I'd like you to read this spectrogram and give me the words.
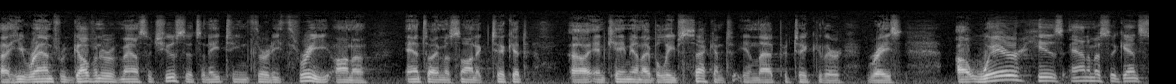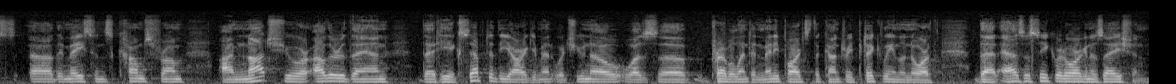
Uh, he ran for governor of Massachusetts in 1833 on a anti-Masonic ticket uh, and came in, I believe, second in that particular race. Uh, where his animus against uh, the Masons comes from, I'm not sure, other than that he accepted the argument, which you know was uh, prevalent in many parts of the country, particularly in the North, that as a secret organization,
